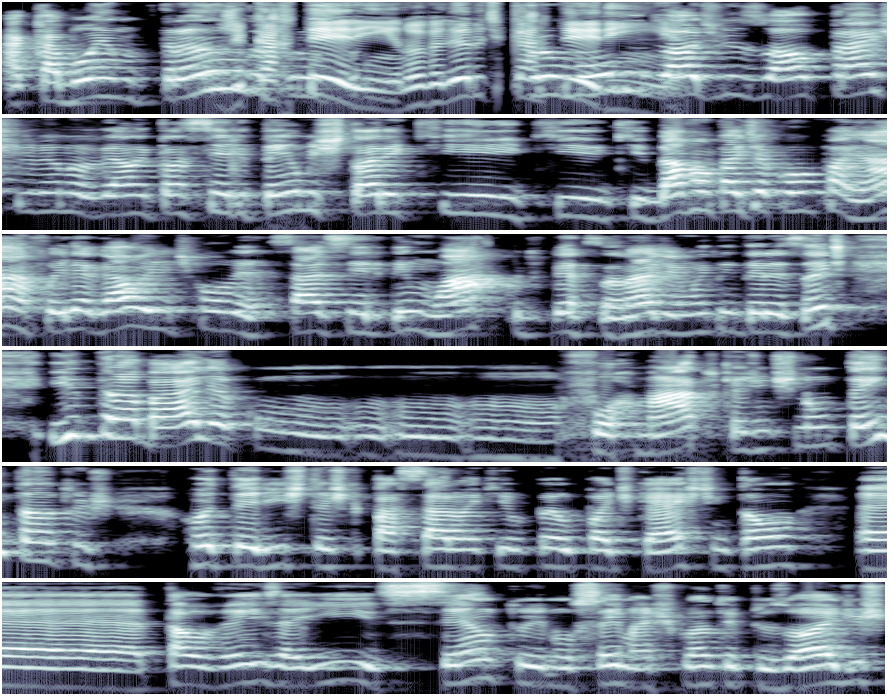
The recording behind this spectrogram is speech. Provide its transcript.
acabou entrando de carteirinha, pro, noveleiro de carteirinha, pro mundo audiovisual para escrever novela. Então assim, ele tem uma história que, que, que dá vontade de acompanhar. Foi legal a gente conversar. Assim, ele tem um arco de personagem muito interessante e trabalha com um, um, um formato que a gente não tem tantos roteiristas que passaram aqui pelo podcast, então é, talvez aí cento e não sei mais quantos episódios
